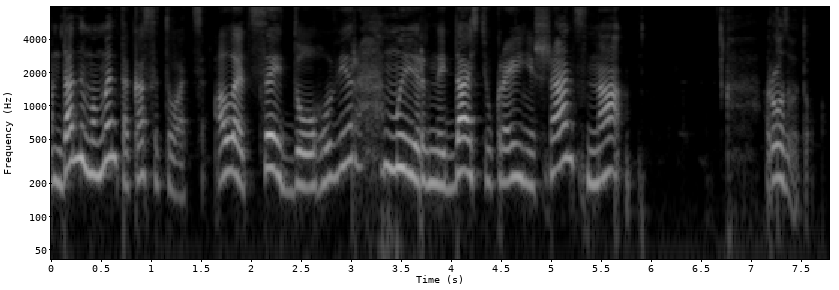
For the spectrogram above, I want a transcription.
на даний момент така ситуація. Але цей договір мирний дасть Україні шанс на розвиток.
